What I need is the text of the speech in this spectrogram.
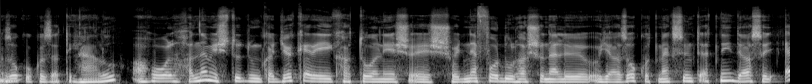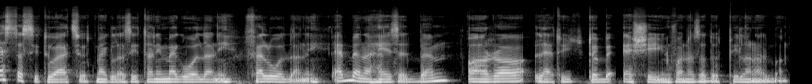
az okokozati háló, ahol ha nem is tudunk a gyökeréig hatolni, és, és hogy ne fordulhasson elő ugye az okot megszüntetni, de az, hogy ezt a szituációt meglazítani, megoldani, feloldani, ebben a helyzetben arra lehet, hogy több esélyünk van az adott pillanatban.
